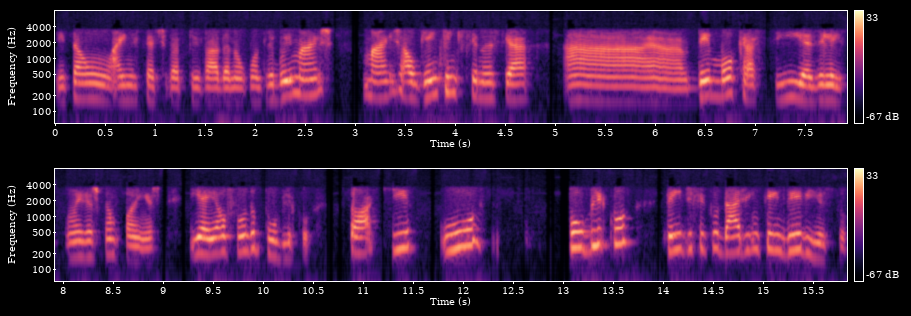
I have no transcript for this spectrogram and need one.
Então, a iniciativa privada não contribui mais, mas alguém tem que financiar a democracia, as eleições, as campanhas. E aí é o fundo público. Só que o público tem dificuldade em entender isso.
